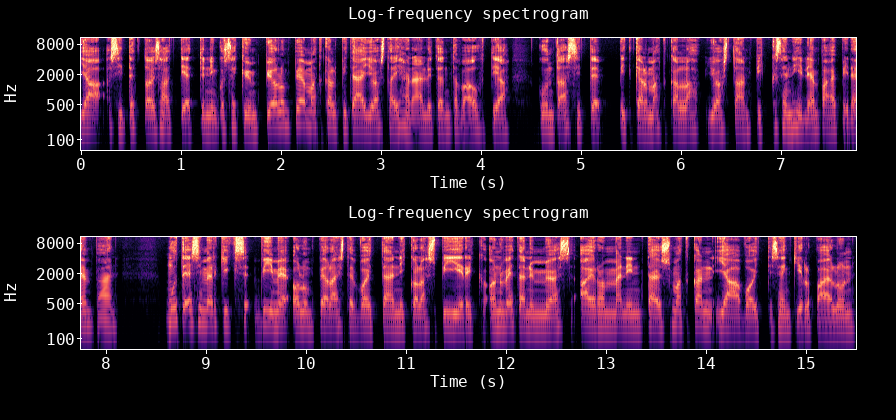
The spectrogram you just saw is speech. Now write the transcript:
ja sitten toisaalta tietty niin kuin se kymppi olympiamatkalla pitää juosta ihan älytöntä vauhtia, kun taas sitten pitkällä matkalla juostaan pikkasen hiljempaa ja pidempään. Mutta esimerkiksi viime olympialaisten voittaja Nikolas Piirik on vetänyt myös Ironmanin täysmatkan ja voitti sen kilpailun.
